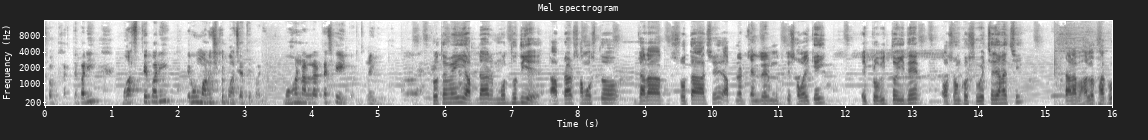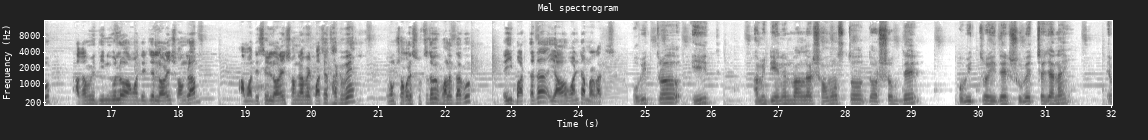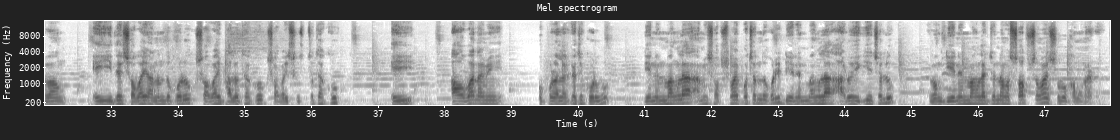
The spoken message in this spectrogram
সব থাকতে পারি, বাঁচতে পারি এবং মানুষকে বাঁচাতে পারি। মহান আল্লাহর কাছে এই প্রার্থনাই করি। প্রথমেই আপনার মধ্য দিয়ে আপনার সমস্ত যারা শ্রোতা আছে, আপনার চ্যানেলের মধ্যে সবাইকেই এই পবিত্র ঈদের অসংখ্য শুভেচ্ছা জানাচ্ছি। তারা ভালো থাকুক। আগামী দিনগুলো আমাদের যে লড়াই সংগ্রাম, আমাদের সেই লড়াই সংগ্রামের পাশে থাকবে এবং সকলে সুস্থ থাকুক, ভালো থাকুক। এই বার্তাটা, এই আহ্বানটা আমরা রাখছি। পবিত্র ঈদ, আমি ডিএনএন বাংলার সমস্ত দর্শকদের পবিত্র ঈদের শুভেচ্ছা জানাই এবং এই ঈদের সবাই আনন্দ করুক, সবাই ভালো থাকুক, সবাই সুস্থ থাকুক। এই আহ্বান আমি ওপরওয়ালার কাছে করব। ডিএনএন বাংলা আমি সবসময় পছন্দ করি। ডিএনএন বাংলা আরও এগিয়ে চলুক এবং ডিএনএন বাংলার জন্য আমার সব সময় শুভকামনা রইল।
